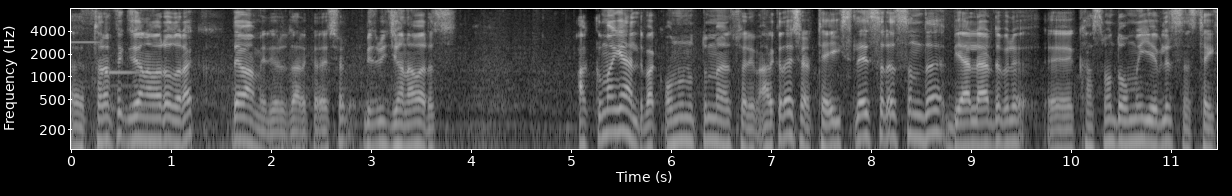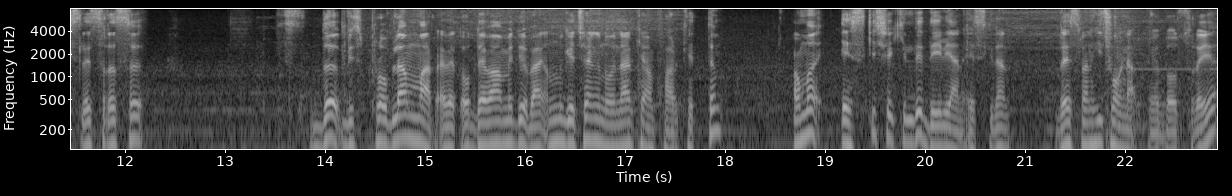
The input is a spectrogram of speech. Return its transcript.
Evet, trafik canavarı olarak devam ediyoruz arkadaşlar. Biz bir canavarız. Aklıma geldi bak onu unuttum ben söyleyeyim. Arkadaşlar TXL sırasında bir yerlerde böyle e, kasma donma yiyebilirsiniz. TXL sırası da biz problem var. Evet o devam ediyor. Ben onu geçen gün oynarken fark ettim. Ama eski şekilde değil yani eskiden resmen hiç oynatmıyordu o sırayı.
